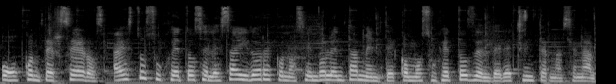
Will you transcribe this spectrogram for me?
o con terceros. A estos sujetos se les ha ido reconociendo lentamente como sujetos del derecho internacional.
